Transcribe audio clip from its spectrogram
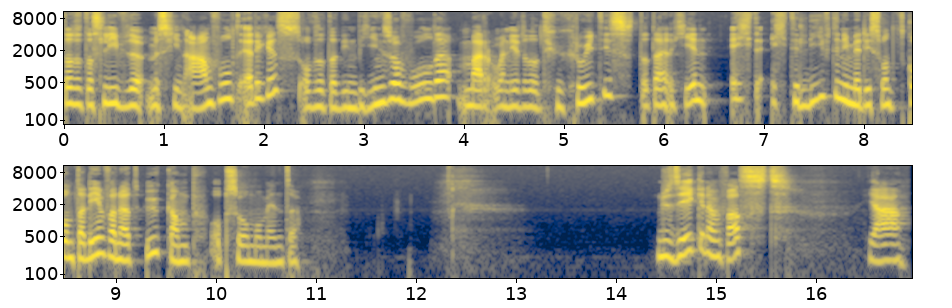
dat het als liefde misschien aanvoelt ergens, of dat dat in het begin zo voelde, maar wanneer dat het gegroeid is, dat dat geen echte, echte liefde meer is, want het komt alleen vanuit uw kamp op zo'n momenten. Nu zeker en vast, ja,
